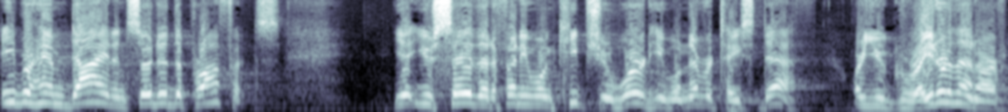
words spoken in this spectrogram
Abraham died, and so did the prophets. Yet you say that if anyone keeps your word, he will never taste death. Are you greater than our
